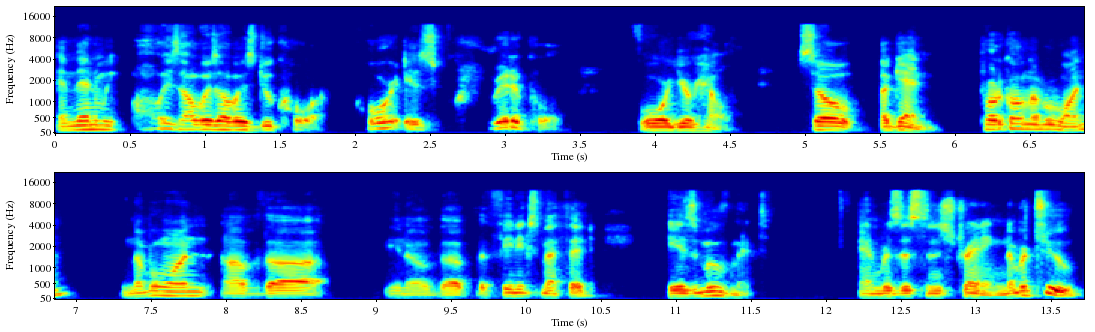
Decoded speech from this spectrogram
and then we always, always, always do core. Core is critical for your health. So again, protocol number one, number one of the you know the the Phoenix method is movement and resistance training. Number two,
